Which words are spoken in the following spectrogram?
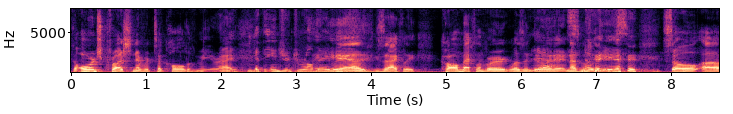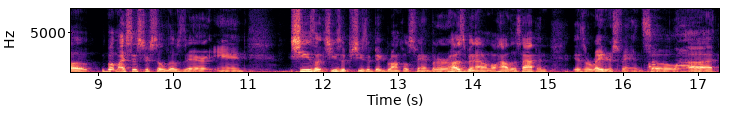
The Orange Crush never took hold of me, right? You got the injured Terrell Davis. Yeah, exactly. Carl Mecklenburg wasn't doing Yeah, it. That's no yeah. So, uh, but my sister still lives there, and she's a she's a she's a big Broncos fan. But her husband, I don't know how this happened, is a Raiders fan. So Oh, wow. uh,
